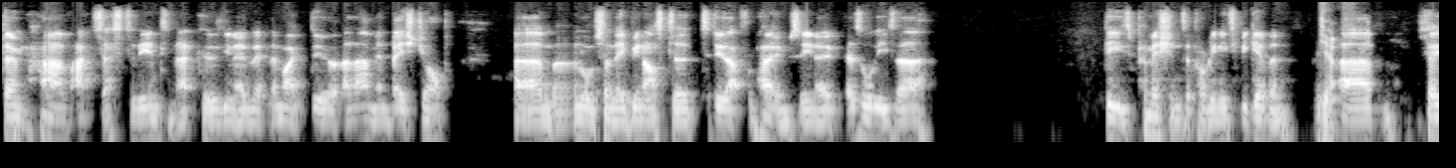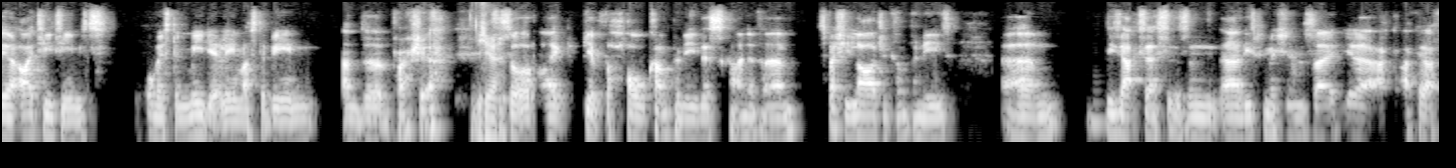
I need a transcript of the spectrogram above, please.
don't have access to the internet because you know they, they might do an admin based job, um, and all of a sudden they've been asked to to do that from home. So you know, there's all these uh, these permissions that probably need to be given. Yeah. Um, so yeah, IT teams almost immediately must have been under pressure yeah. to sort of like give the whole company this kind of, um, especially larger companies, um, these accesses and uh, these permissions. So you know, I, I,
